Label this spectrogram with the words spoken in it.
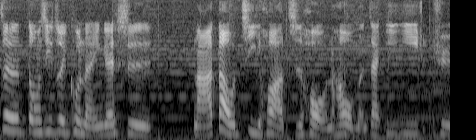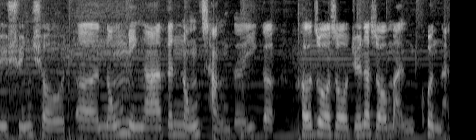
这东西最困难应该是拿到计划之后，然后我们再一一去寻求呃农民啊跟农场的一个合作的时候，我觉得那时候蛮困难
